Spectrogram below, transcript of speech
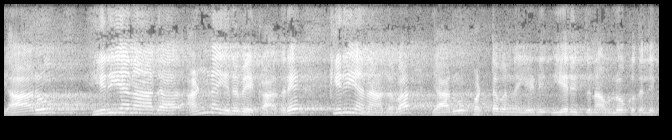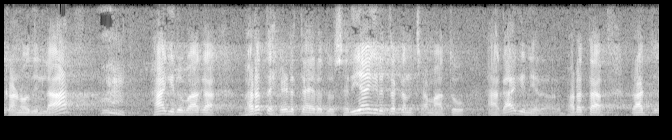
ಯಾರು ಹಿರಿಯನಾದ ಅಣ್ಣ ಇರಬೇಕಾದರೆ ಕಿರಿಯನಾದವ, ಯಾರೂ ಪಟ್ಟವನ್ನು ಏಡಿ ಏರಿದ್ದು ನಾವು ಲೋಕದಲ್ಲಿ ಕಾಣೋದಿಲ್ಲ. ಹಾಗಿರುವಾಗ ಭರತ ಹೇಳ್ತಾ ಇರೋದು ಸರಿಯಾಗಿರತಕ್ಕಂಥ ಮಾತು. ಹಾಗಾಗಿ ನೀನು ಭರತ ರಾಜ್ಯ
